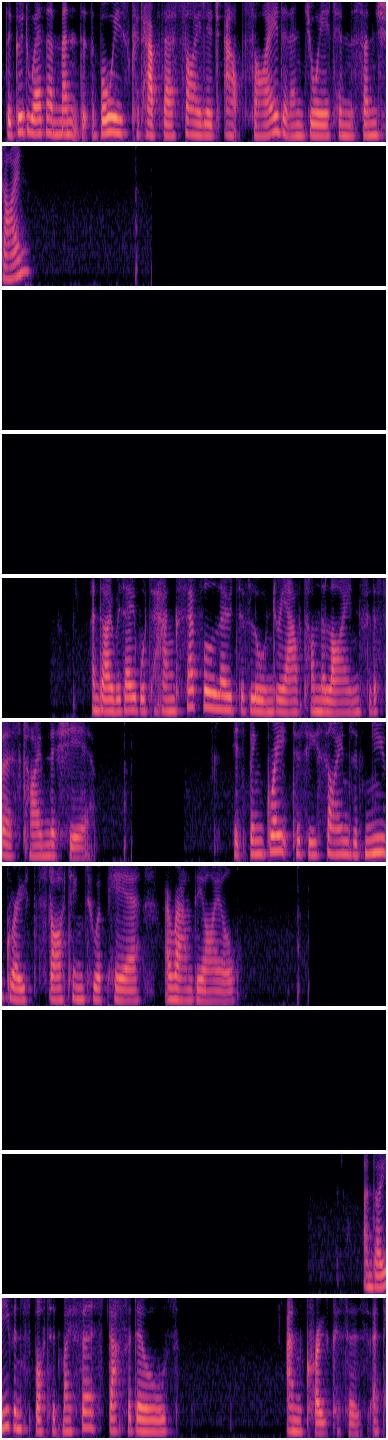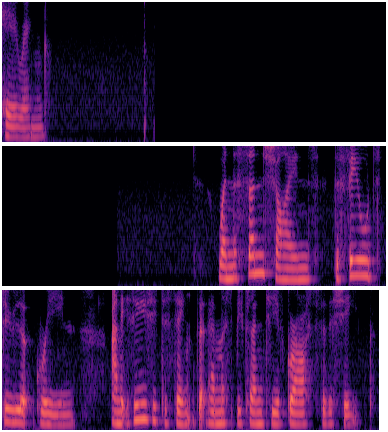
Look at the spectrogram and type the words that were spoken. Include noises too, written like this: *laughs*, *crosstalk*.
The good weather meant that the boys could have their silage outside and enjoy it in the sunshine. And I was able to hang several loads of laundry out on the line for the first time this year. It's been great to see signs of new growth starting to appear around the Isle. And I even spotted my first daffodils and crocuses appearing. When the sun shines, the fields do look green, and it's easy to think that there must be plenty of grass for the sheep.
